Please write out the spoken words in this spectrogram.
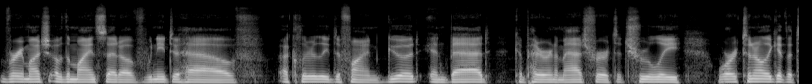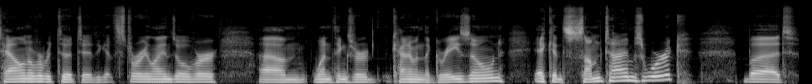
very much of the mindset of we need to have a clearly defined good and bad competitor in a match for it to truly work to not only get the talent over but to, to, to get storylines over um, when things are kind of in the gray zone it can sometimes work but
